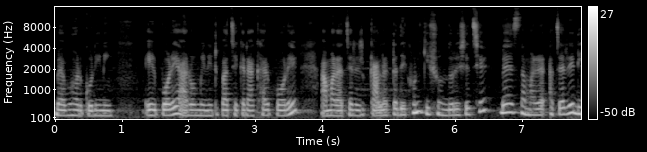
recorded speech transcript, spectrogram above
ব্যবহার করিনি। এরপরে আরও মিনিট পাঁচেক রাখার পরে আমার আচারের কালারটা দেখুন কি সুন্দর এসেছে। ব্যাস, আমার আচার রেডি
